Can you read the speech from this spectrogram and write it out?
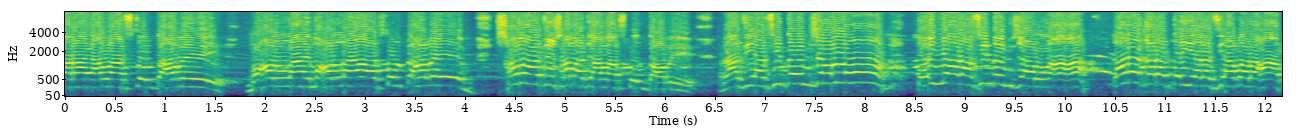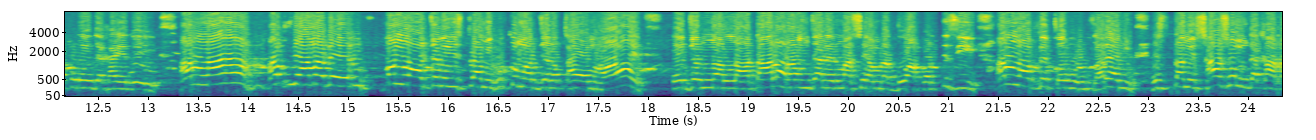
পাড়ায় আওয়াজ তুলতে হবে, মহল্লায় মহল্লায় আওয়াজ তুলতে হবে, সমাজে তুলতে হবে। রাজি আছি তো ইনশাআল্লাহ? তৈয়ার আছি তো ইনশাআল্লাহ। কারা কারা তৈয়ার আছি আবার হাত দেখাই দেই। আল্লাহ, আপনি আমাদের জন্য ইসলামী হুকুমত যেন কায়েম হয় এই জন্য আল্লাহ তাআলা রমজানের মাসে আমরা দোয়া করতেছি। আল্লাহ আপনি কবুল করেন, ইসলামী শাসন দেখার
